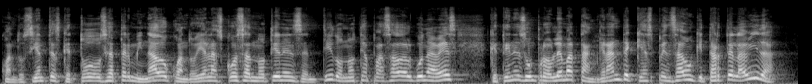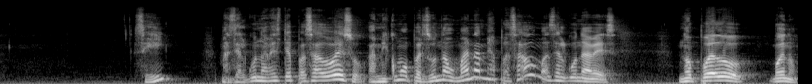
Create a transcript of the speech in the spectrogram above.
cuando sientes que todo se ha terminado, cuando ya las cosas no tienen sentido, ¿no te ha pasado alguna vez que tienes un problema tan grande que has pensado en quitarte la vida? ¿Sí? ¿Más de alguna vez te ha pasado eso? A mí como persona humana me ha pasado más de alguna vez. No puedo, bueno,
